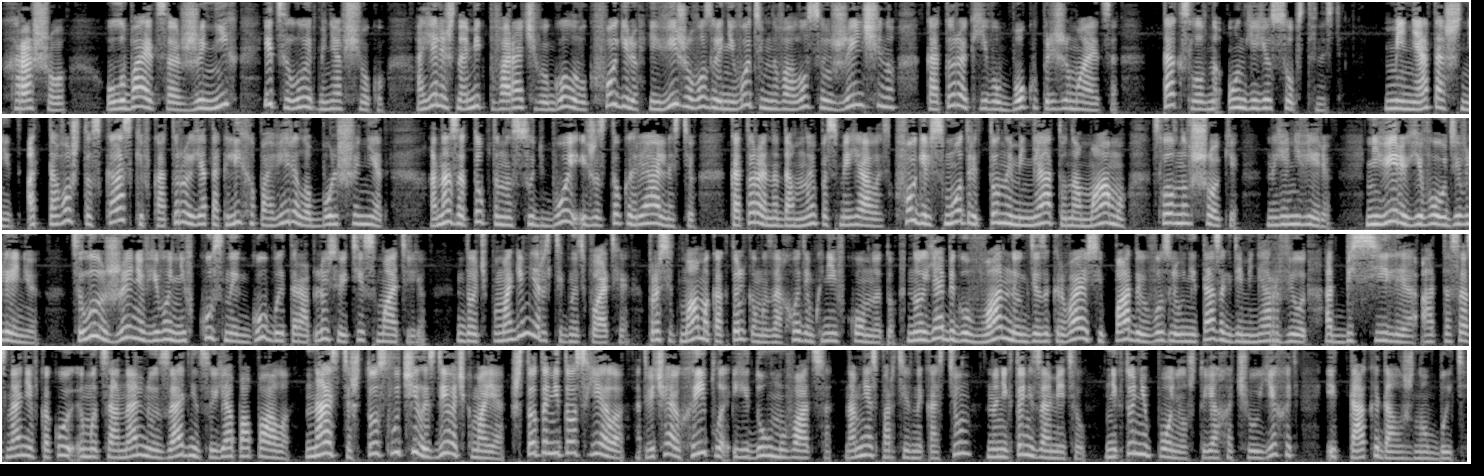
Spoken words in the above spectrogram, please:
«Хорошо», — улыбается жених и целует меня в щеку а я лишь на миг поворачиваю голову к Фогелю и вижу возле него темноволосую женщину, которая к его боку прижимается, так, словно он ее собственность. Меня тошнит от того, что сказки, в которую я так лихо поверила, больше нет. Она затоптана судьбой и жестокой реальностью, которая надо мной посмеялась. Фогель смотрит то на меня, то на маму, словно в шоке, но я не верю. Не верю его удивлению. Целую Женю в его невкусные губы и тороплюсь уйти с матерью. «Дочь, помоги мне расстегнуть платье», — просит мама, как только мы заходим к ней в комнату. Но я бегу в ванную, где закрываюсь и падаю возле унитаза, где меня рвет. От бессилия, от осознания, в какую эмоциональную задницу я попала. «Настя, что случилось, девочка моя? Что-то не то съела?» Отвечаю хрипло и иду умываться. На мне спортивный костюм, но никто не заметил. Никто не понял, что я хочу уехать, и так и должно быть.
